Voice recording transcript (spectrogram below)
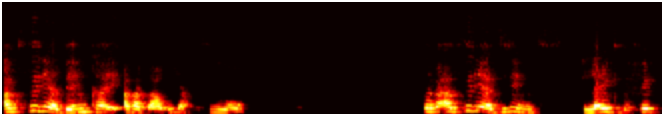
Auxilia then ka- akabva auya musi iwowo saka auxilia didn't like the fact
